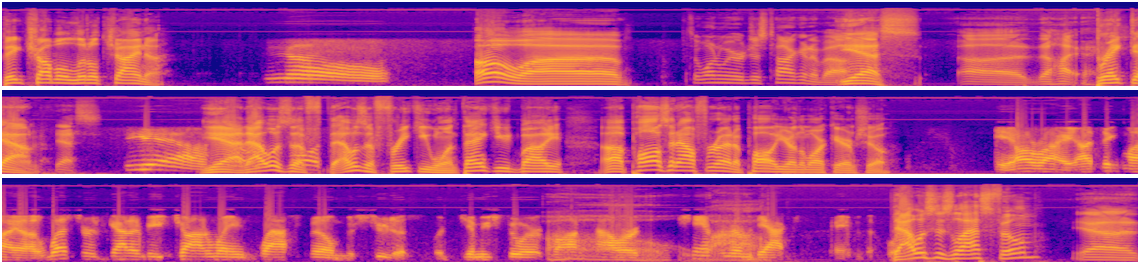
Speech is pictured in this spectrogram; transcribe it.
Big Trouble, Little China. No. Oh, uh, It's the one we were just talking about. yes, Uh, the high. Breakdown. Yes. Yeah. Yeah, that was a that was a freaky one. Thank you, buddy. Uh, Paul's in Alpharetta. Paul, you're on the Mark Arum show. Yeah, all right. I think my uh, western's got to be John Wayne's last film, The Shootist, with Jimmy Stewart, Ron Howard. Can't remember the actor's name. of it. That was his last film. Yeah,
